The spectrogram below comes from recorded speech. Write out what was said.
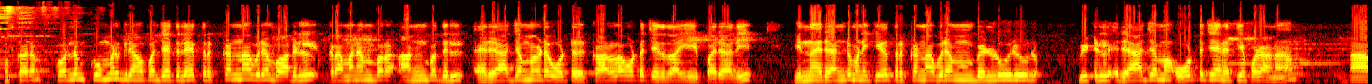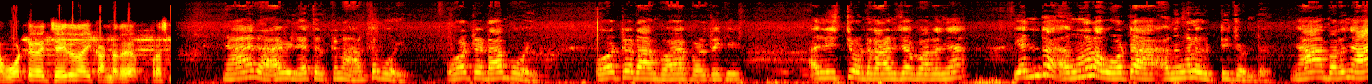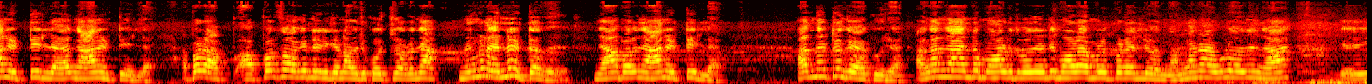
നമസ്കാരം. കൊല്ലം കുമ്മൽ ഗ്രാമപഞ്ചായത്തിലെ തൃക്കണ്ണാപുരം വാർഡിൽ ക്രമ നമ്പർ അൻപതിൽ രാജമ്മയുടെ വോട്ട് കള്ളവോട്ട് ചെയ്തതായി പരാതി. ഇന്ന് രണ്ട് മണിക്ക് തൃക്കണ്ണാപുരം വെള്ളൂരു വീട്ടിൽ രാജമ്മ വോട്ട് ചെയ്യാൻ എത്തിയപ്പോഴാണ് വോട്ട് ചെയ്തതായി കണ്ടത്. ഞാൻ രാവിലെ തൃക്കണ്ണാർത്ത് പോയി. വോട്ടിടാൻ പോയി. വോട്ടിടാൻ പോയപ്പോഴത്തേക്ക് ആ ലിസ്റ്റ് കൊണ്ട് കാണിച്ചാൽ പറഞ്ഞ് എന്റെ നിങ്ങളെ വോട്ട് നിങ്ങൾ ഇട്ടിട്ടുണ്ട്. ഞാൻ പറഞ്ഞു ഞാൻ ഇട്ടില്ല ഞാൻ ഇട്ടില്ല. അപ്പോൾ അപ്പുറത്തും അങ്ങനെ ഇരിക്കണം ഒരു കൊച്ചു പറഞ്ഞ നിങ്ങൾ എന്നെ ഇട്ടത്? ഞാൻ പറഞ്ഞു ഞാൻ ഇട്ടില്ല. എന്നിട്ടും കേൾക്കൂല. അങ്ങനെ ഞാൻ എന്റെ മോളെ അടുത്ത് പറഞ്ഞിട്ട് മോളെ നമ്മളിപ്പോഴല്ലേ വന്നു? അങ്ങനെ അവൾ പറഞ്ഞു ഞാൻ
